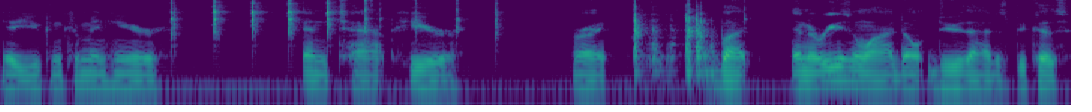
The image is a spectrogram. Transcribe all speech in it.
yeah, you can come in here and tap here, right? But, and the reason why I don't do that is because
